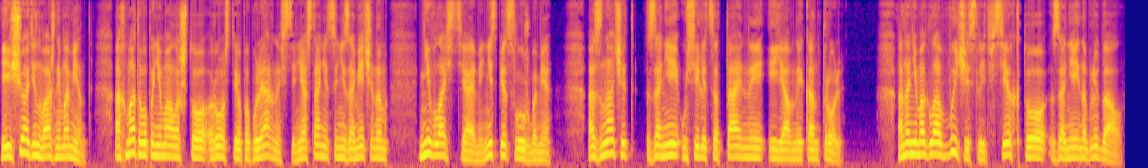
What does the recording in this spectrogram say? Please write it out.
И еще один важный момент. Ахматова понимала, что рост ее популярности не останется незамеченным ни властями, ни спецслужбами, а значит, за ней усилится тайный и явный контроль. Она не могла вычислить всех, кто за ней наблюдал,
